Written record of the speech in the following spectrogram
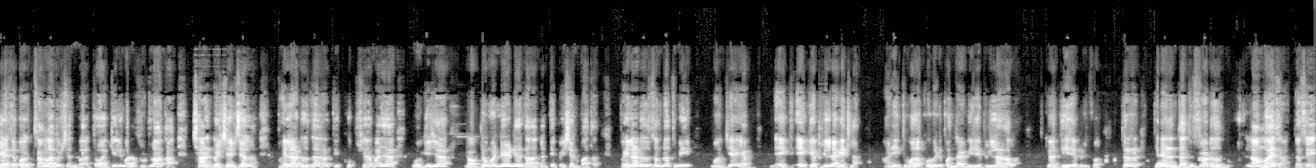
घ्यायचं. बरं चांगला क्वेश्चन तो ऍक्च्युली मला सुटला होता. छान क्वेश्चन विचारला. पहिला डोस झाल्यावरती खूपशा माझ्या ओळखीच्या डॉक्टर मंडळीने झाला कारण ते पेशंट पाहतात. पहिला डोस समजा तुम्ही मागच्या या एक एक एप्रिलला घेतला आणि तुम्हाला कोविड पंधरा वीस एप्रिलला झाला. किंवा तीस एप्रिल तर त्यानंतर दुसरा डोस लांबवायचा तसे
